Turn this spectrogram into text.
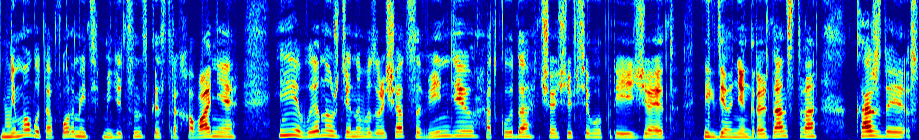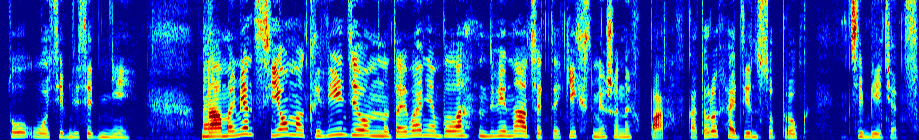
не могут оформить медицинское страхование и вынуждены возвращаться в Индию, откуда чаще всего приезжают и где у них гражданство, каждые 180 дней. На момент съемок видео на Тайване было 12 таких смешанных пар, в которых один супруг тибетец.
